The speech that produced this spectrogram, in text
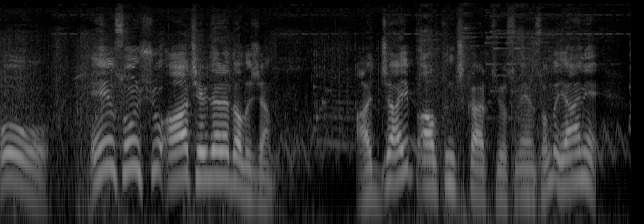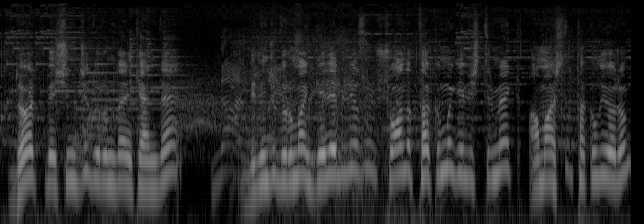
Oo. En son şu ağaç evlere dalacağım. Acayip altın çıkartıyorsun en sonunda. Yani 4-5. durumdayken de birinci duruma gelebiliyorsun. Şu anda takımı geliştirmek amaçlı takılıyorum.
